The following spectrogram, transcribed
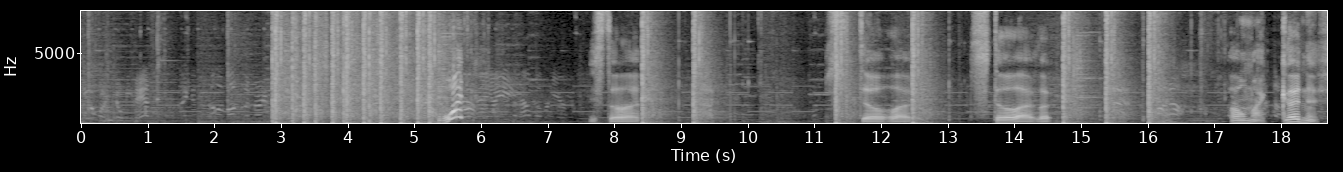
You don't want to kill me, man! I can kill them both in 30 What? He's still alive. Still alive. Still alive. Look. Oh my goodness.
